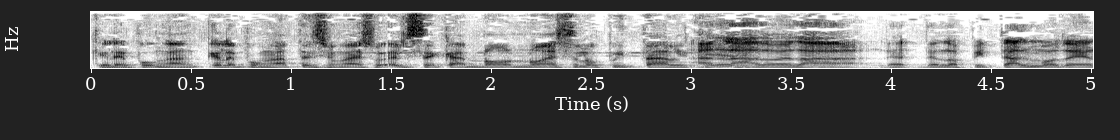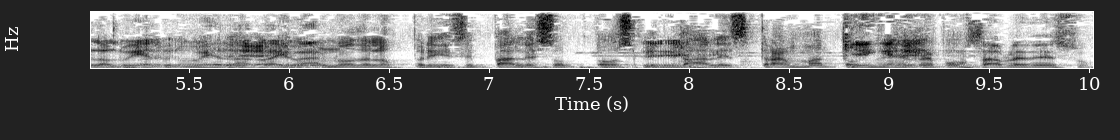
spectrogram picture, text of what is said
Que le pongan, que le pongan atención a eso. El Secanot no es el hospital que al lado de la, de- del hospital modelo Luis, Luis Eduardo Eh, Aybar. uno de los principales ho- hospitales traumatológicos. ¿Quién es el responsable de eso?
